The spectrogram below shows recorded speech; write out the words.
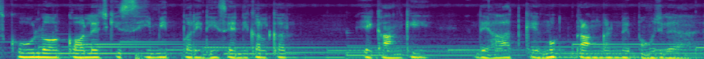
स्कूल और कॉलेज की सीमित परिधि से निकलकर एकांकी देहात के मुक्त प्रांगण में पहुँच गया है।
